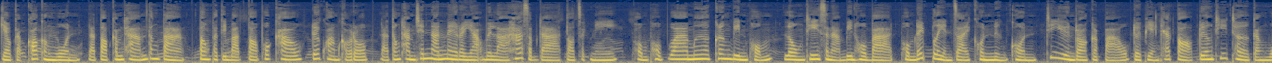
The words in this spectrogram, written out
เกี่ยวกับข้อกังวล และตอบคำถามต่างๆ ต้องปฏิบัติต่อพวกเขาด้วยความเคารพ และต้องทำเช่นนั้นในระยะเวลา 5 สัปดาห์ต่อจากนี้ ผมพบว่าเมื่อเครื่องบินผมลงที่สนามบินโฮบาร์ตผมได้เปลี่ยนใจคนหนึ่งคนที่ยืนรอกระเป๋า โดยเพียงแค่ตอบเรื่องที่เธอกังว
